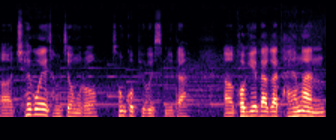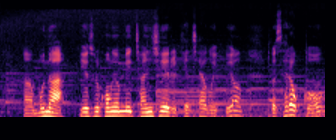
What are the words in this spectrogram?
어, 최고의 장점으로 손꼽히고 있습니다. 어, 거기에다가 다양한 어, 문화, 예술 공연 및 전시회를 개최하고 있고요. 또 새롭고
